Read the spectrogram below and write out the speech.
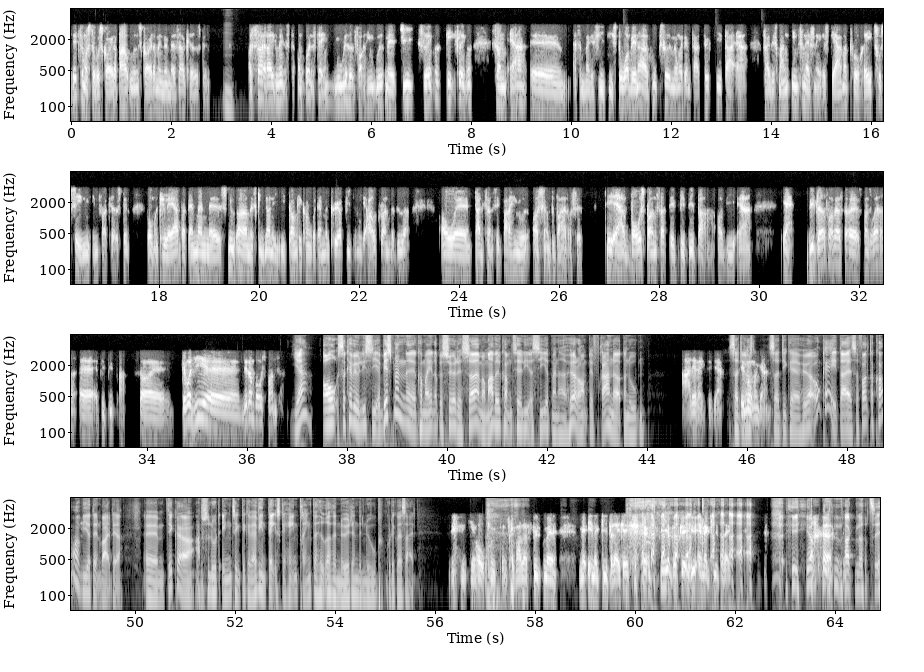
lidt som at stå på skøjter, bare uden skøjter, men med masser af kædespil. Mm. Og så er der ikke mindst om onsdagen mulighed for at hænge ud med G-slænget, G-slænget, som er, øh, altså man kan sige, de store venner af huset, nogle af dem, der er dygtige, der er faktisk mange internationale stjerner på retroscenen inden for arkadespil, hvor man kan lære, hvordan man øh, snyder maskinerne i Donkey Kong, hvordan man kører bilen i Outrun med videre. Og øh, der er det sådan set bare at hænge ud, også selvom du bare er dig selv. Det er vores sponsor, det er Bibi Bar, og vi er, ja, vi er glade for at være øh, sponsoreret af, af Bibi Bar. Så øh, det var lige øh, lidt om vores sponsor. Ja, og så kan vi jo lige sige, at hvis man øh, kommer ind og besøger det, så er man meget velkommen til at lige at sige, at man har hørt om det fra Nørden og Nuben. Ah, det er rigtigt, ja. Så de det må også, man gerne. Så de kan høre, okay, der er altså folk, der kommer via den vej der. Øhm, det gør absolut ingenting. Det kan være, at vi en dag skal have en drink, der hedder The Nerd and the Noob. Kunne det ikke være sejt? jo, den skal bare være fyldt med, med energidrik, ikke? Fire forskellige energidrik. jo, det er nok noget til.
